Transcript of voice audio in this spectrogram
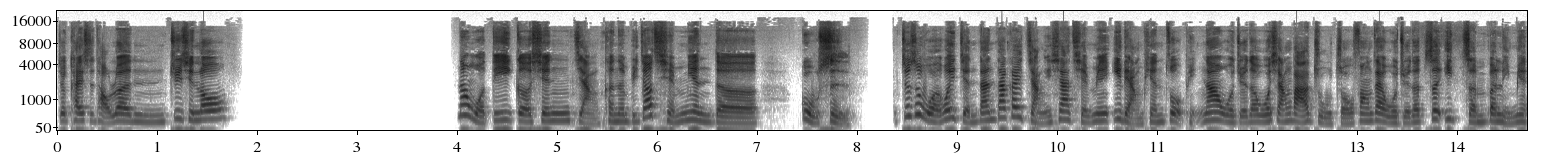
就开始讨论剧情喽。那我第一个先讲可能比较前面的故事，就是我会简单大概讲一下前面一两篇作品。那我觉得我想把主轴放在我觉得这一整本里面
